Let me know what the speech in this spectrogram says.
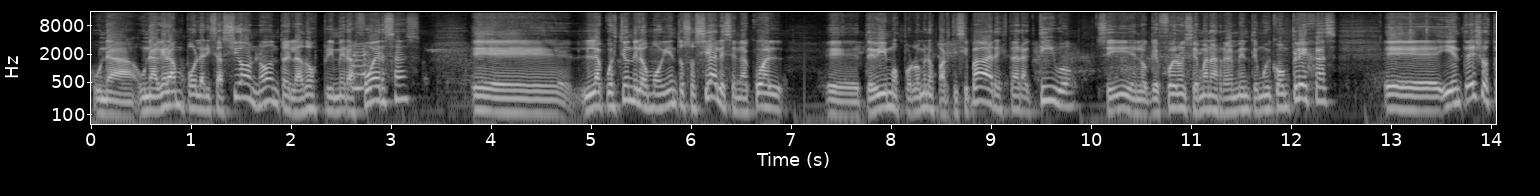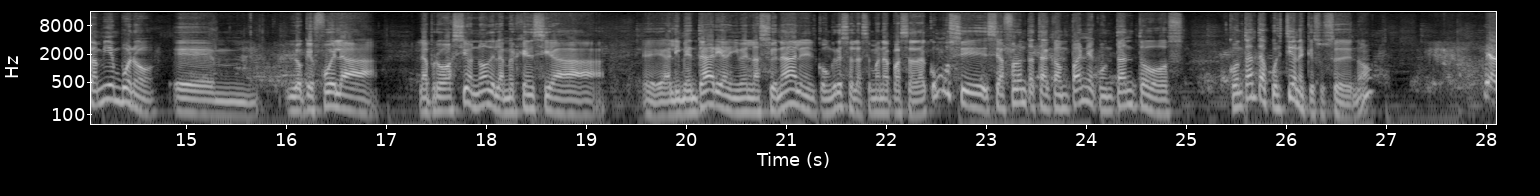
una, una, gran polarización ¿no? entre las dos primeras fuerzas, eh, la cuestión de los movimientos sociales en la cual eh, te vimos por lo menos participar, estar activo, ¿sí? en lo que fueron semanas realmente muy complejas, eh, y entre ellos también, bueno, lo que fue la, la aprobación ¿no? de la emergencia eh, alimentaria a nivel nacional en el Congreso la semana pasada. ¿Cómo se, afronta esta campaña con tantos con tantas cuestiones que suceden, no? Mira,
